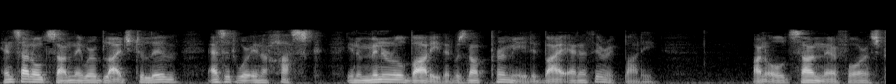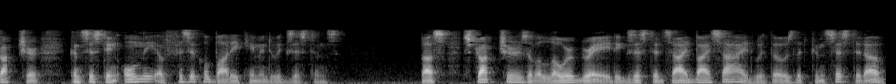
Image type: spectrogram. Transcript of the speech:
Hence, on Old Sun, they were obliged to live, as it were, in a husk, in a mineral body that was not permeated by an etheric body. On Old Sun, therefore, a structure consisting only of physical body came into existence. Thus, structures of a lower grade existed side by side with those that consisted of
